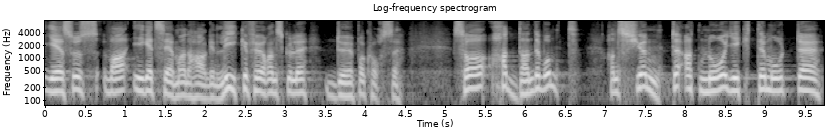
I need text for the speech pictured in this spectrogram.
Jesus var i Getsemanehagen, like før han skulle dø på korset, så hadde han det vondt. Han skjønte at nå gikk det mot eh,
